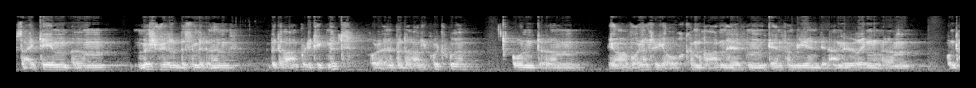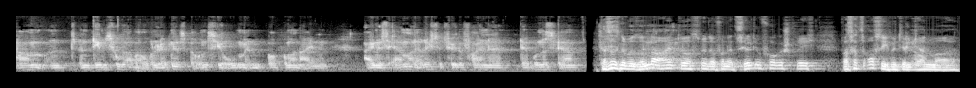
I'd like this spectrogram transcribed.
seitdem ähm, mischen wir so ein bisschen mit in der Veteranenpolitik mit oder in der Veteranenkultur und ähm, ja, wollen natürlich auch Kameraden helfen, deren Familien, den Angehörigen ähm, und haben und in dem Zuge aber auch in Löcknitz bei uns hier oben in Vorpommern ein eigenes Ehrmal errichtet für Gefallene der Bundeswehr. Das ist eine Besonderheit, du hast mir davon erzählt im Vorgespräch. Was hat es auf sich mit dem Ehrenmal?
